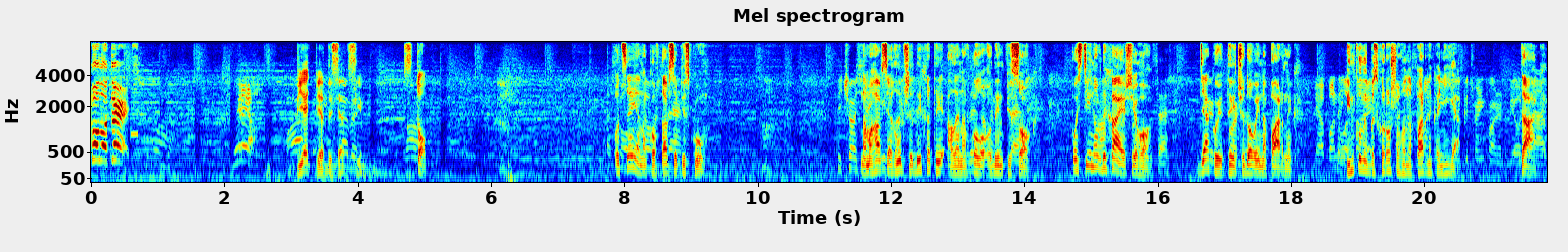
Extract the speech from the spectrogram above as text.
Молодець! 5.57. Стоп. Оце я наковтався піску. Намагався глибше дихати, але навколо один пісок. Постійно вдихаєш його. Дякую, ти чудовий напарник. Інколи без хорошого напарника ніяк, Так,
